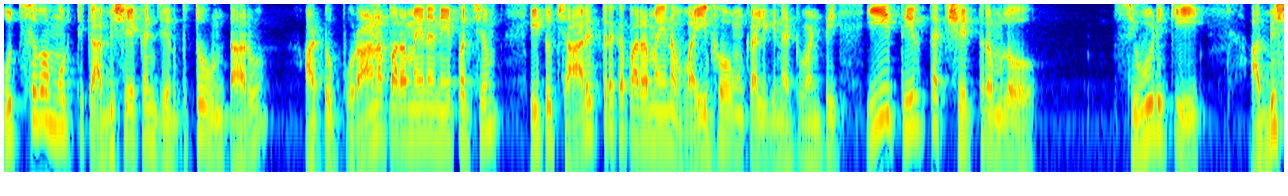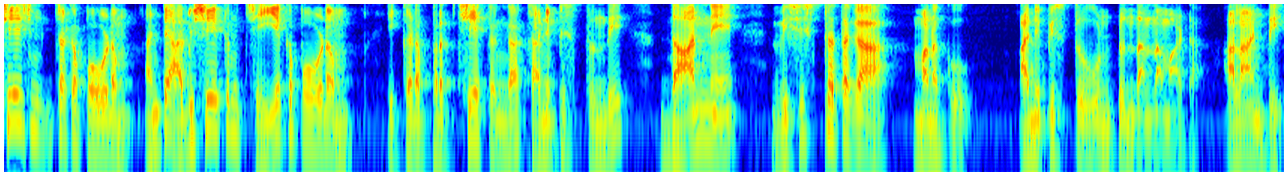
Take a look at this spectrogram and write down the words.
ఉత్సవమూర్తికి అభిషేకం జరుపుతూ ఉంటారు. అటు పురాణపరమైన నేపథ్యం ఇటు చారిత్రకపరమైన వైభవం కలిగినటువంటి ఈ తీర్థక్షేత్రంలో శివుడికి అభిషేకించకపోవడం అంటే అభిషేకం చెయ్యకపోవడం ఇక్కడ ప్రత్యేకంగా కనిపిస్తుంది. దాన్నే విశిష్టతగా మనకు అనిపిస్తూ ఉంటుందన్నమాట. అలాంటి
